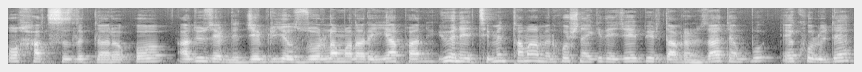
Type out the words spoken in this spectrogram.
o haksızlıkları, o adı üzerinde cebriye zorlamaları yapan yönetimin tamamen hoşuna gideceği bir davranış. Zaten bu ekolü de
